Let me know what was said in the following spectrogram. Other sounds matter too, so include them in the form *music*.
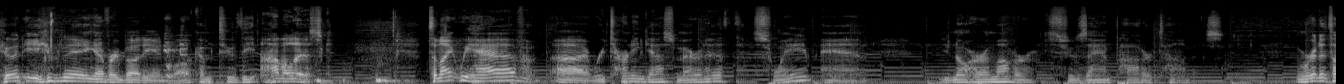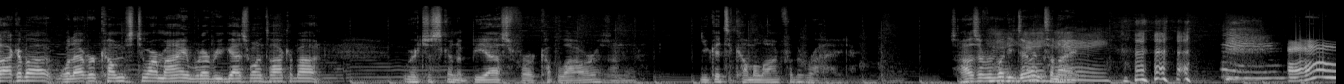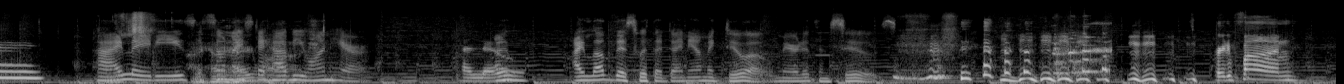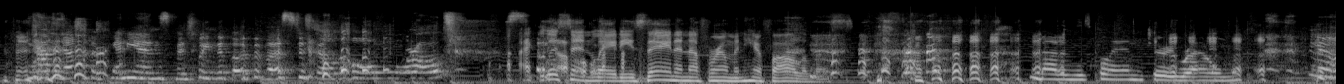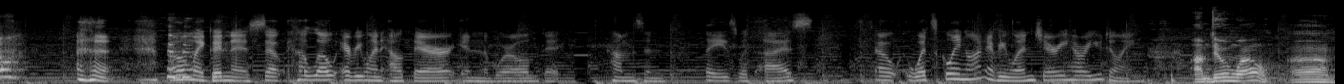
Good evening, everybody, and welcome to the Obelisk. Tonight we have uh, returning guest Meredith Swaim, and you know her and love her, Suzanne Potter Thomas. And we're going to talk about whatever comes to our mind, whatever you guys want to talk about. We're just going to BS for a couple hours, and you get to come along for the ride. So, how's everybody Hey, doing hey, tonight? hey. Hey, Hi, ladies. Hi, It's hi, so nice hi, to have you on here. hello. I love this with a dynamic duo, Meredith and Suze. *laughs* *laughs* Pretty fun. We have enough opinions between the both of us to fill the whole world. Listen, ladies, there ain't enough room in here for all of us. *laughs* Not in this planetary realm. No. *laughs* oh my goodness. So, hello, everyone out there in the world that comes and plays with us. So, what's going on, everyone? Jerry, how are you doing? I'm doing well. Um,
